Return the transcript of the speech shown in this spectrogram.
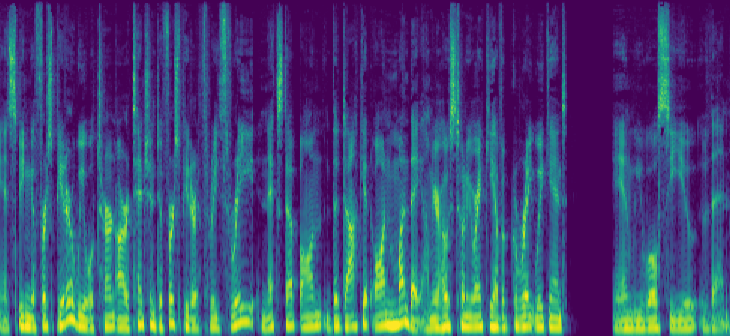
And speaking of 1 Peter, we will turn our attention to 1 Peter 3 3 next up on the docket on Monday. I'm your host, Tony Reinke. Have a great weekend, and we will see you then.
